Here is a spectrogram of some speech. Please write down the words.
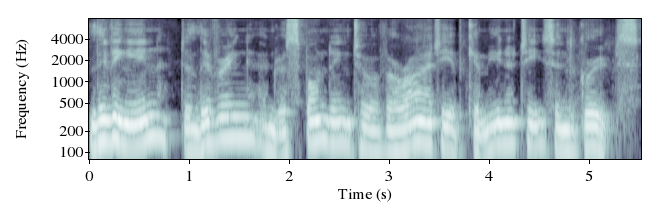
living in, delivering, and responding to a variety of communities and groups.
